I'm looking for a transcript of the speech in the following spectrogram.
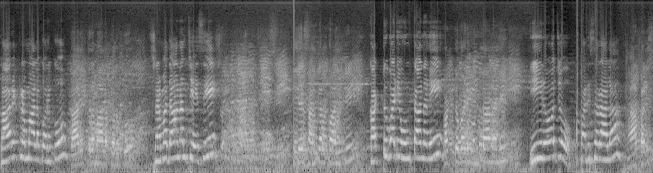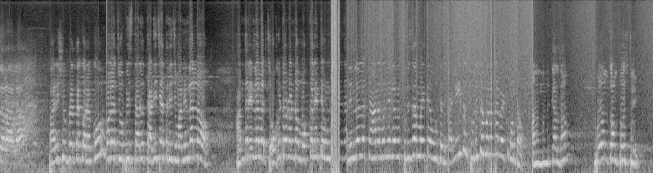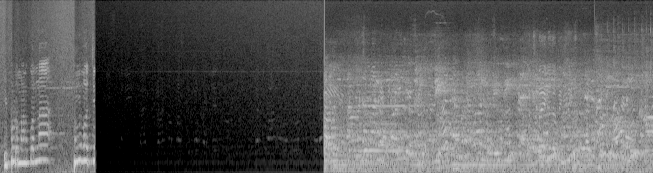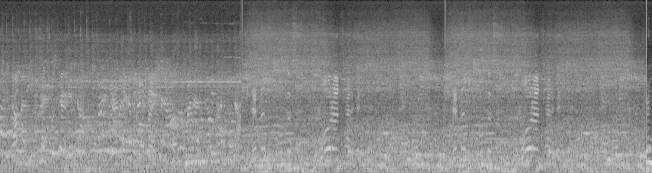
కార్యక్రమాల కొరకు కార్యక్రమాల కొరకు శ్రమదానం చేసి సంకల్పానికి కట్టుబడి ఉంటానని కట్టుబడి ఉంటానని ఈ రోజు పరిసరాల నా పరిసరాల పరిశుభ్రత కొరకు కూడా చూపిస్తారు. తడి చెత్త నుంచి మన ఇళ్ళలో అందరి ఇళ్ళలో ఒకటో రెండో మొక్కలైతే ఉంటాయి కదా. ఇళ్ళలో చాలా మంది ఇళ్ళలో తులసం అయితే ఉంటుంది. కనీసం తులసమనన్నా పెట్టుకుంటాం. మనం ముందుకెళ్దాం. హోమ్ కంపోస్టింగ్ ఇప్పుడు మనకున్న థీమ్ వచ్చి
